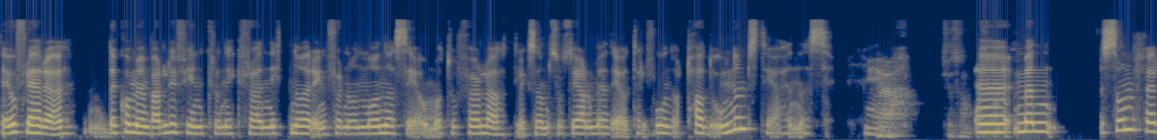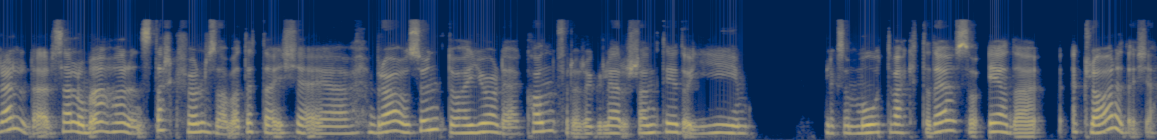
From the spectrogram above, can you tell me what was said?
det er jo flere Det kom en veldig fin kronikk fra en 19-åring for noen måneder siden om at hun føler at liksom, sosiale medier og telefon har tatt ungdomstida hennes. Ja, ikke sant. Eh, men som forelder, selv om jeg har en sterk følelse av at dette ikke er bra og sunt, og jeg gjør det jeg kan for å regulere skjermtid og gi liksom motvekt til det, så er det Jeg klarer det ikke.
